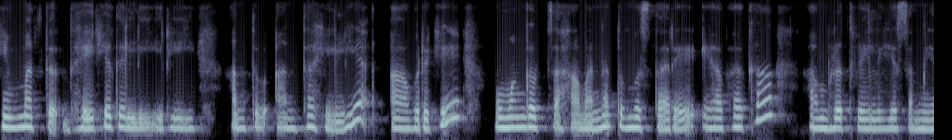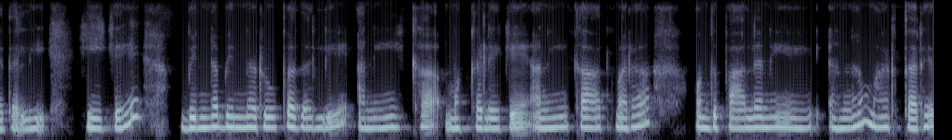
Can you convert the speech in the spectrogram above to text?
ಹಿಮ್ಮತ್, ಧೈರ್ಯದಲ್ಲಿ ಇರಿ ಅಂತ ಅಂತ ಹೇಳಿ ಅವರಿಗೆ ಉಮಂಗ ಉತ್ಸಾಹವನ್ನು ತುಂಬಿಸ್ತಾರೆ. ಯಾವಾಗ? ಅಮೃತ ವೇಳೆಯ ಸಮಯದಲ್ಲಿ. ಹೀಗೆ ಭಿನ್ನ ಭಿನ್ನ ರೂಪದಲ್ಲಿ ಅನೇಕ ಮಕ್ಕಳಿಗೆ ಅನೇಕ ಆತ್ಮರ ಒಂದು ಪಾಲನೆಯನ್ನು ಮಾಡ್ತಾರೆ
